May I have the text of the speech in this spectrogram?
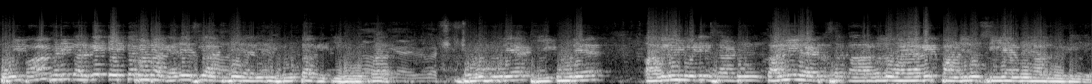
ਕੋਈ ਬਾਹ ਖੜੀ ਕਰਕੇ ਇੱਕ ਬੰਦਾ ਕਹਦੇ ਅਸੀਂ ਅੱਜ ਦੀ ਰੈਲੀ ਦੀ ਜ਼ਰੂਰਤ ਕੀਤੀ ਹੋਵੇ। ਪਰ ਜੋ ਹੋ ਰਿਹਾ, ਠੀਕ ਹੋ ਰਿਹਾ। ਅਗਲੀ ਮੀਟਿੰਗ ਸਾਨੂੰ ਕੱਲ ਹੀ ਲੈਟਰ ਸਰਕਾਰ ਵੱਲੋਂ ਆਇਆ ਕਿ 5 ਨੂੰ ਸੀਐਮ ਦੇ ਨਾਲ ਮੀਟਿੰਗ ਹੈ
